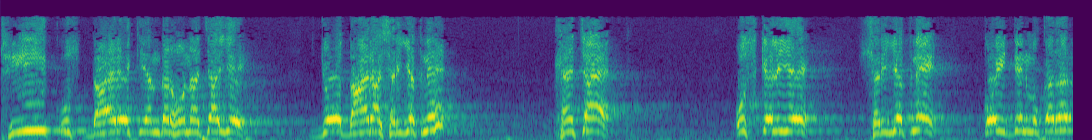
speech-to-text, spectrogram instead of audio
ٹھیک اس دائرے کے اندر ہونا چاہیے جو دائرہ شریعت نے کھینچا ہے۔ اس کے لیے شریعت نے کوئی دن مقرر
